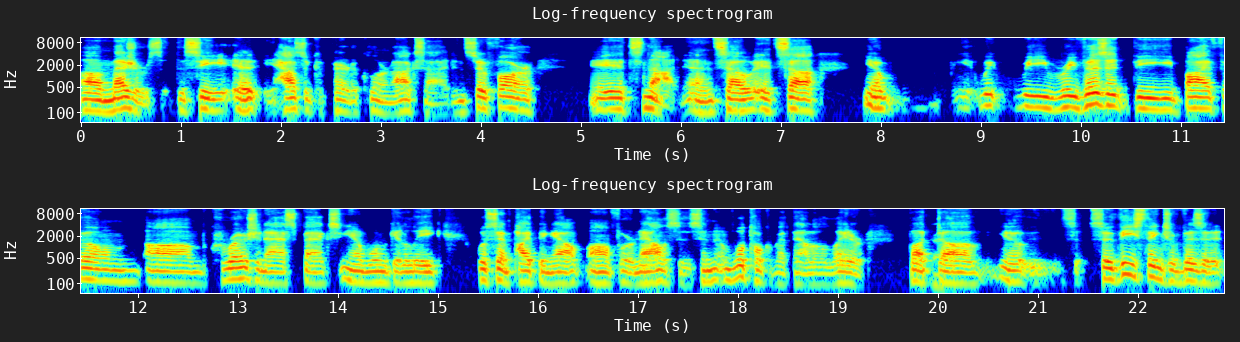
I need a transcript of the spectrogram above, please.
uh, measures to see it, how's it compare to chlorine oxide. And so far, it's not. And so it's, uh, you know, we, we revisit the biofilm um, corrosion aspects, you know, when we get a leak, we'll send piping out uh, for analysis. And we'll talk about that a little later. But, okay. uh, you know, so, so these things are visited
